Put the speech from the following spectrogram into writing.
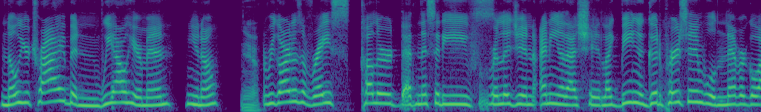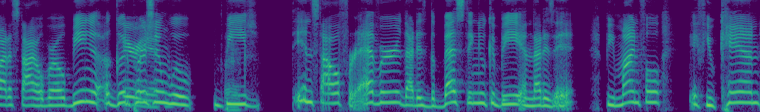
know your tribe and we out here, man, you know? Yeah. regardless of race, color, ethnicity, religion, any of that shit. Like being a good person will never go out of style, bro. Being a good Period. person will be Facts. in style forever. That is the best thing you could be, and that is it. Be mindful. If you can,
